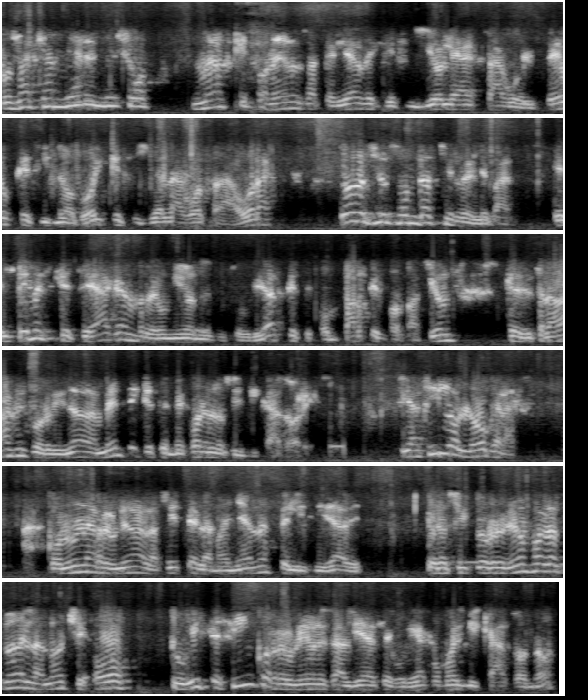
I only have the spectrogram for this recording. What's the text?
Pues va a cambiar en eso, más que ponernos a pelear de que si yo le hago el feo, que si no voy, que si yo la hago otra hora. Todos esos son datos irrelevantes. El tema es que se hagan reuniones de seguridad, que se comparte información, que se trabaje coordinadamente y que se mejoren los indicadores. Si así lo logras con una reunión a las 7 de la mañana, felicidades. Pero si tu reunión fue a las 9 de la noche o tuviste cinco reuniones al día de seguridad, como es mi caso, ¿no?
